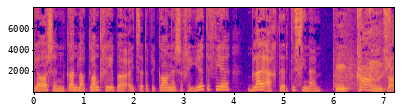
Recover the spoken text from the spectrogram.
jaar se Nkandla klankgrepe uit Suid-Afrikaners se geheue te vee, bly egter te sien. Nkandla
